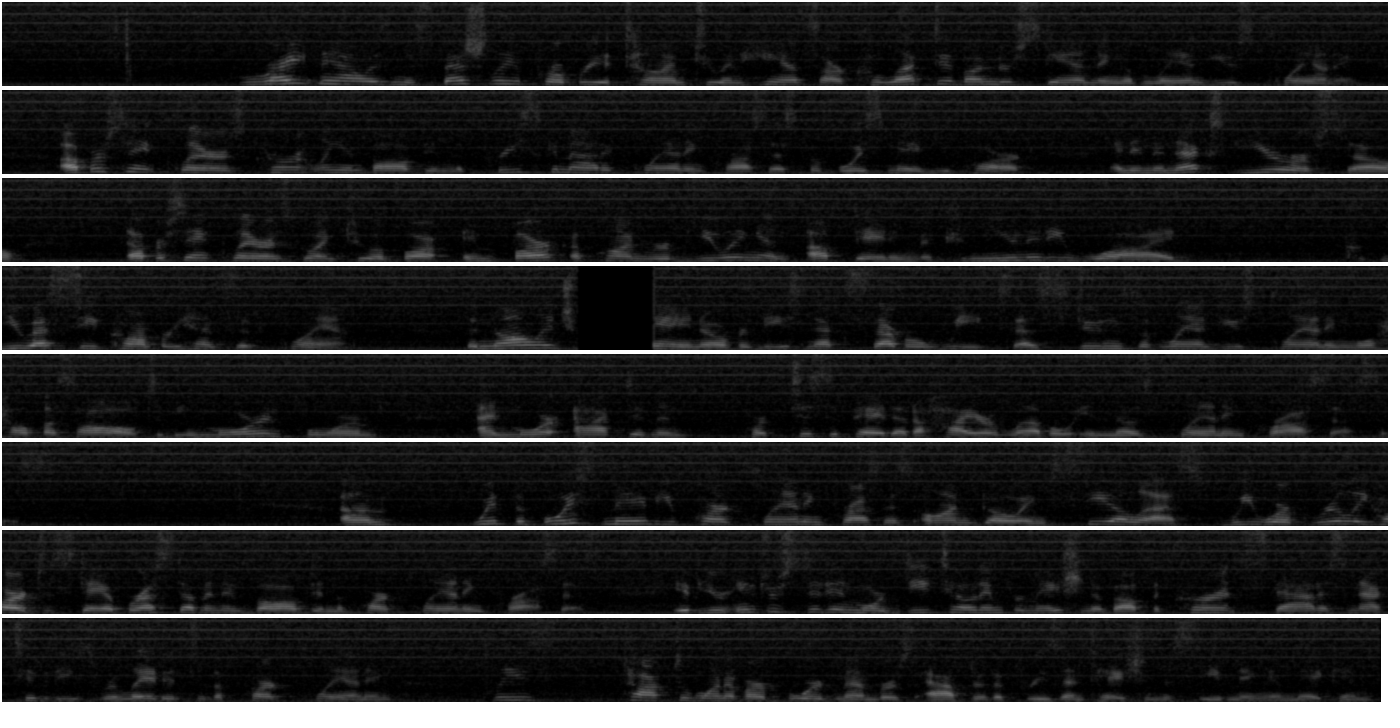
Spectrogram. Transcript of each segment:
right now is an especially appropriate time to enhance our collective understanding of land use planning. Upper St. Clair is currently involved in the pre-schematic planning process for Boyce Mayview Park, and in the next year or so, Upper St. Clair is going to embark upon reviewing and updating the community-wide USC Comprehensive Plan. The knowledge gained over these next several weeks as students of land use planning will help us all to be more informed and more active and participate at a higher level in those planning processes. Um, with the Boyce Mayview Park planning process ongoing, CLS, we work really hard to stay abreast of and involved in the park planning process. If you're interested in more detailed information about the current status and activities related to the park planning, please talk to one of our board members after the presentation this evening and they can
